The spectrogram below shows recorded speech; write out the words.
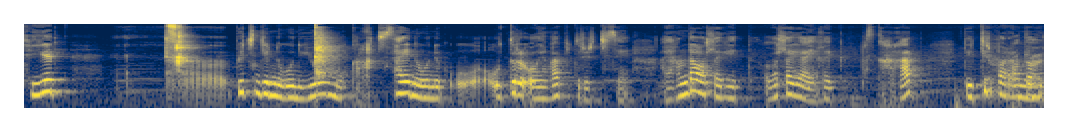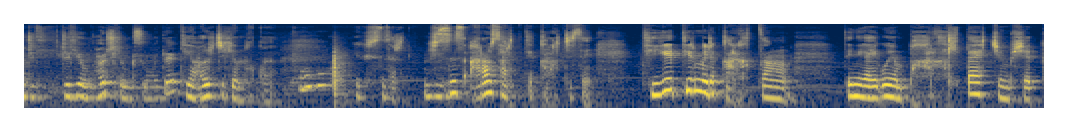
Тэгээд э, би чинь тэр нөгөө нэг юм гаргач сая нөгөө нэг өдөр уянгаа бид тэр иржсэн. Аягандаа уулаа гээд уулаагийн аягыг бас гаргаад тэгээд тэр бараа одоо 2 жилийн өмнө 2 жил юм гэсэн юм уу те? Тийм 2 жилийн өмнө байхгүй юу? Яг 9 сард 9-с 10 сард гаргаж ирсэн. Тэгээд тэр мэрийг гаргацсан тэг нэг айгүй юм бахархалтай ч юм шиг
